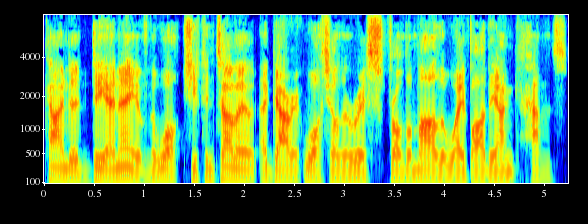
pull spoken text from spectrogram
kind of DNA of the watch. You can tell a, a Garrick watch on the wrist from a mile away by the anchor hands.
